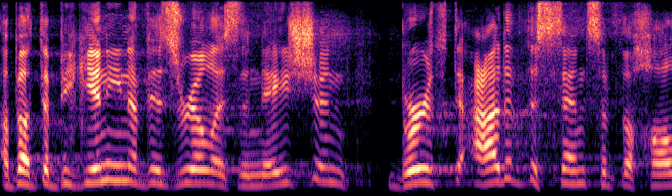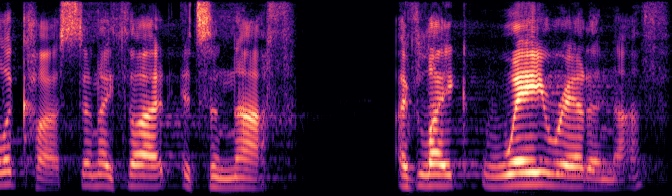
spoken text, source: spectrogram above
about the beginning of Israel as a nation, birthed out of the sense of the Holocaust. And I thought, it's enough. I've like way read enough.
